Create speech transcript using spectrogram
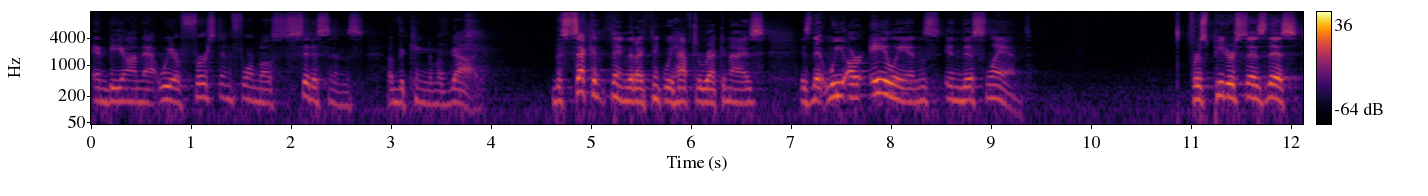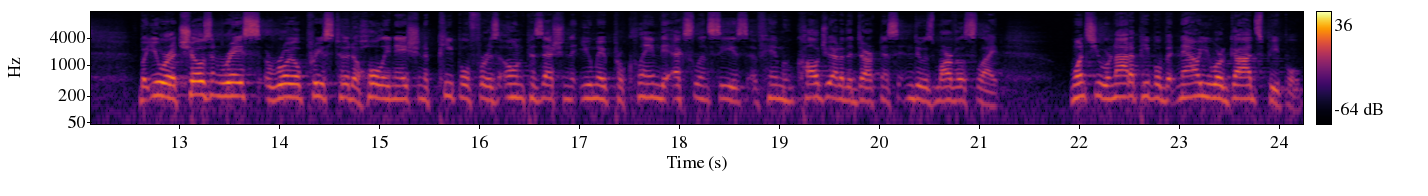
and beyond that. We are first and foremost citizens of the kingdom of God. The second thing that I think we have to recognize is that we are aliens in this land. First Peter says this, but you are a chosen race, a royal priesthood, a holy nation, a people for his own possession, that you may proclaim the excellencies of him who called you out of the darkness into his marvelous light. Once you were not a people, but now you are God's people.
